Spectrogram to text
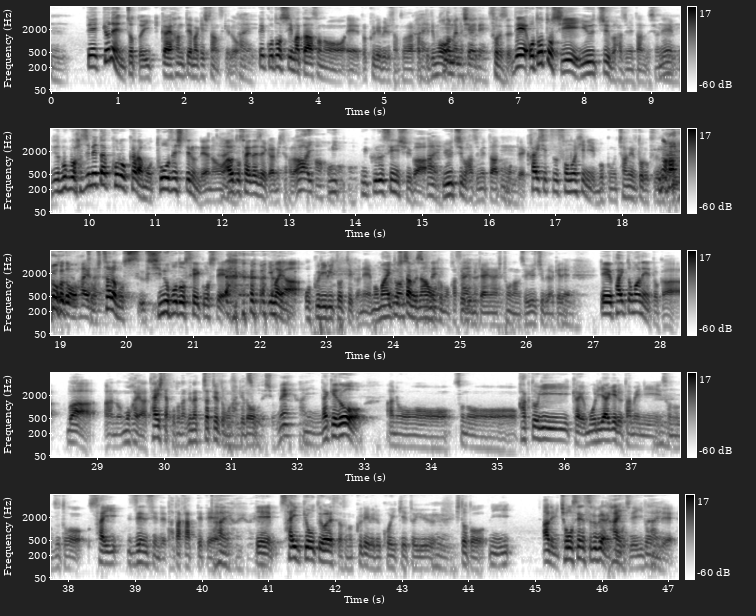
で、去年ちょっと一回判定負けしたんですけど、はい、で、今年またその、えっ、ー、と、クレベルさんと戦ってても、はい、この前の試合で。そうです。で、一昨年 YouTube 始めたんですよね。うん、で、僕始めた頃からもう当然知ってるんで、あの、はい、アウトサイダー時代から見てたから、ああ、み、みくる選手が YouTube 始めたと思って、開設その日に僕もチャンネル登録するなるほど。はい、そうしたらもう死ぬほど成功して、今や送り人っていうかね、もう毎年多分何億も稼ぐみたいな人なんですよ、YouTube だけで。で、ファイトマネーとかは、あの、もはや大したことなくなっちゃってると思うんですけど。そうでしょうね。はい、だけど、あのその、格闘技界を盛り上げるために、うん、そのずっと最前線で戦ってて、はいはいはい、で、最強と言われてたそのクレベル小池という人とに、ある意味挑戦するぐらいの気持ちで挑んで、はいはい、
